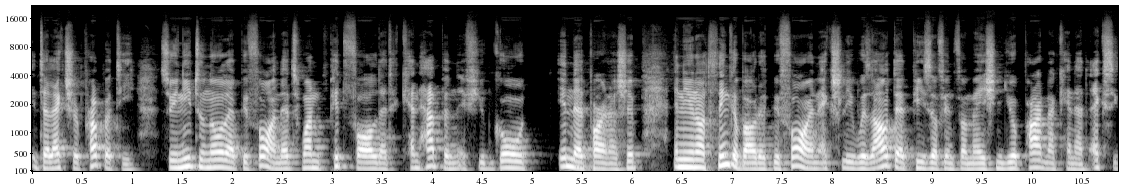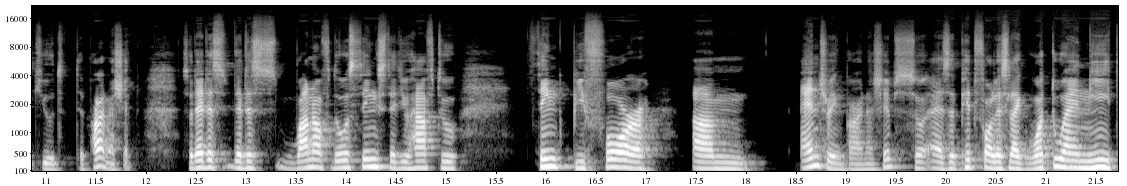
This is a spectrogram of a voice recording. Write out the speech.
intellectual property. So you need to know that before and that's one pitfall that can happen if you go in that partnership and you not think about it before and actually without that piece of information your partner cannot execute the partnership. So that is that is one of those things that you have to think before um, entering partnerships. So as a pitfall is like what do i need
